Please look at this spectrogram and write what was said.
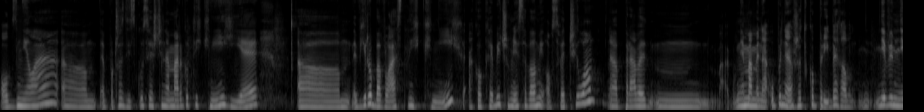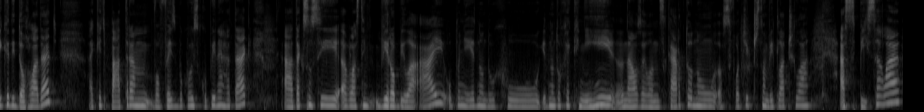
odznela e, počas diskusie ešte na Margo tých kníh, je výroba vlastných kníh, ako keby, čo mne sa veľmi osvedčilo. Práve mm, nemáme na úplne všetko príbeh, ale neviem niekedy dohľadať, aj keď pátram vo facebookových skupinách a tak. A tak som si vlastne vyrobila aj úplne jednoduchú, jednoduché knihy, naozaj len z kartonu, z fotiek, čo som vytlačila a spísala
